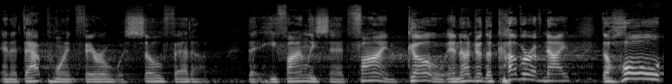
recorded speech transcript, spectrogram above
And at that point, Pharaoh was so fed up that he finally said, Fine, go. And under the cover of night, the whole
